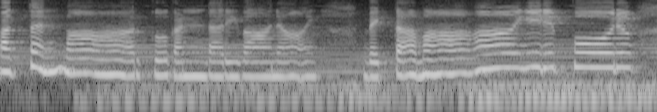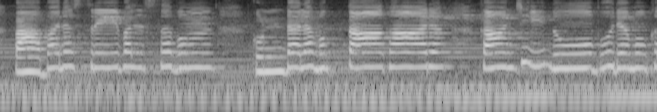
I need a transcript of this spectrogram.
ഭക്തന്മാർക്കു കണ്ടറിവാനായി വ്യക്തമായിരിപ്പോരു പാപന ശ്രീവത്സവും കുണ്ടലമുക്താകാര കാഞ്ചി നൂപുരമുഖ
